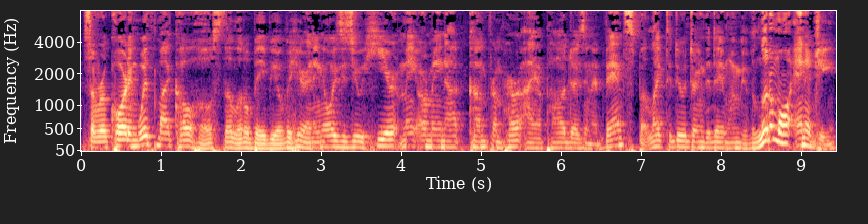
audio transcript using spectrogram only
So, recording with my co host, the little baby over here. Any noises you hear may or may not come from her. I apologize in advance, but like to do it during the day when we have a little more energy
